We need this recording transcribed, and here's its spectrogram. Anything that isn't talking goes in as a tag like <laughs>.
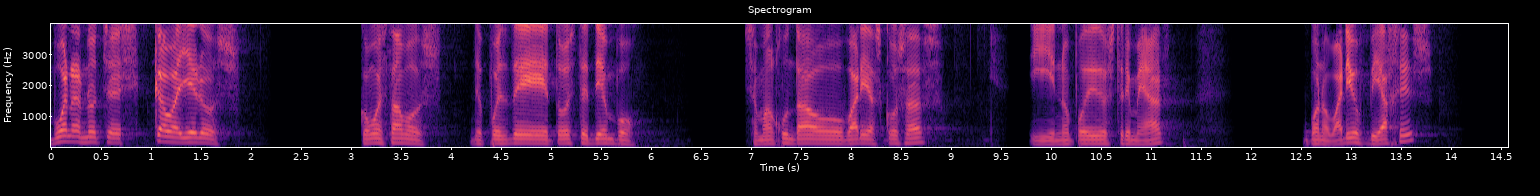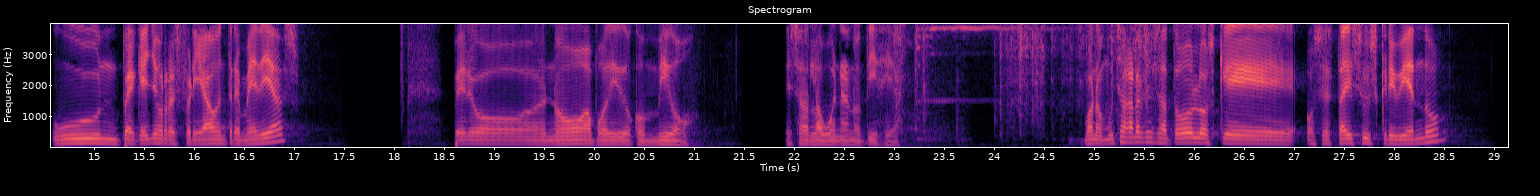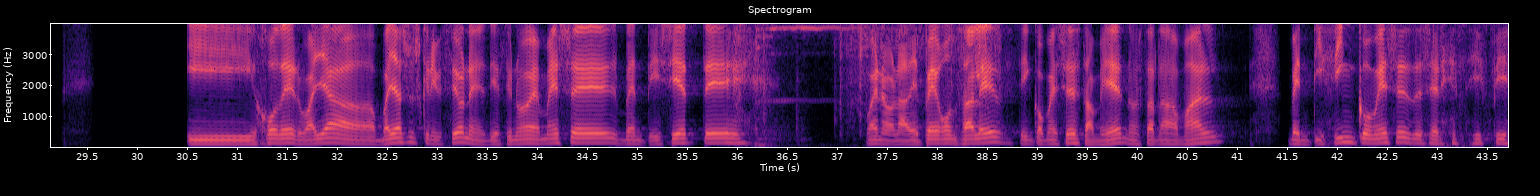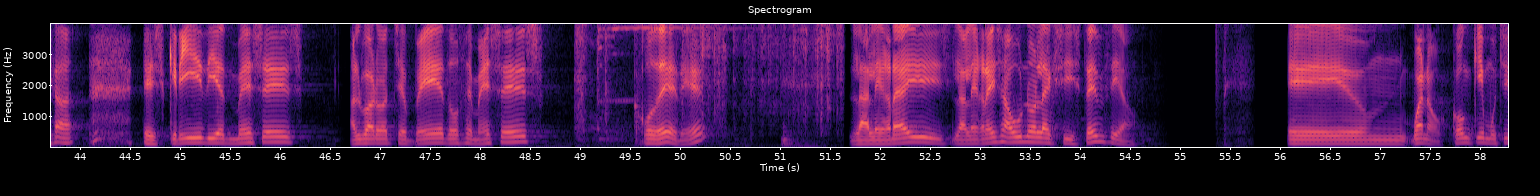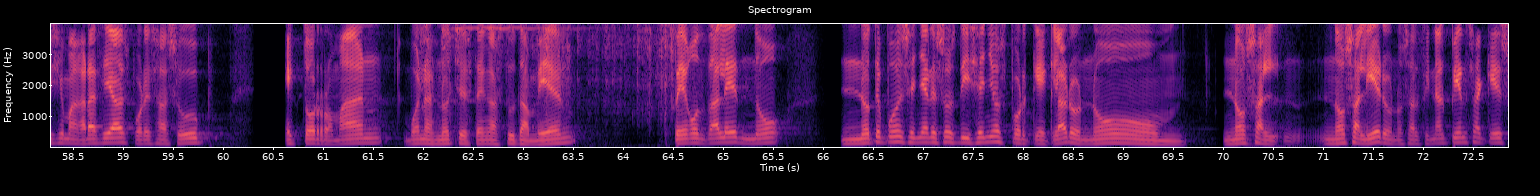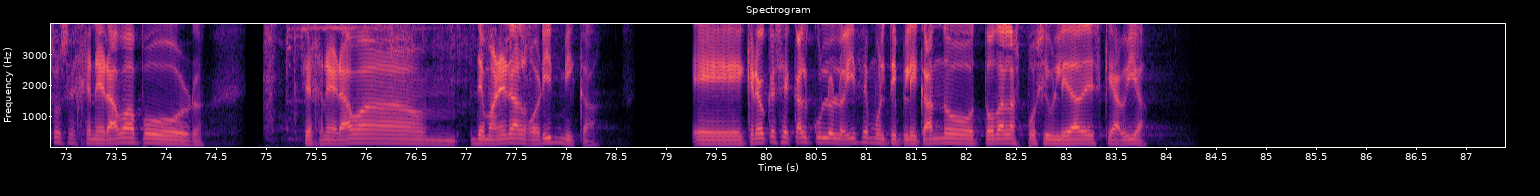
Buenas noches, caballeros. ¿Cómo estamos? Después de todo este tiempo, se me han juntado varias cosas y no he podido streamear. Bueno, varios viajes, un pequeño resfriado entre medias, pero no ha podido conmigo. Esa es la buena noticia. Bueno, muchas gracias a todos los que os estáis suscribiendo. Y joder, vaya, vaya suscripciones. 19 meses, 27. Bueno, la de P. González, 5 meses también, no está nada mal. 25 meses de Serendipia. Scree, 10 meses. Álvaro HP, 12 meses. Joder, ¿eh? La alegráis, la alegráis a uno la existencia. Eh, bueno, Conky, muchísimas gracias por esa sub. Héctor Román, buenas noches, tengas tú también. P. González, no, no te puedo enseñar esos diseños porque, claro, no, no, sal, no salieron. O sea, al final piensa que eso se generaba por. Se generaba mm, de manera algorítmica. Eh, creo que ese cálculo lo hice multiplicando todas las posibilidades que había.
